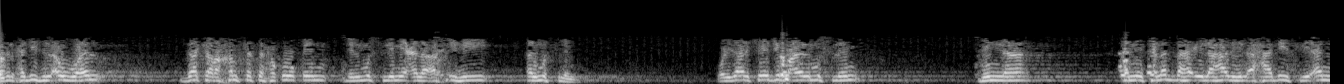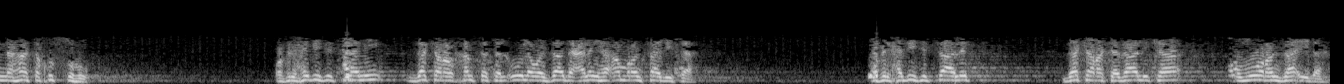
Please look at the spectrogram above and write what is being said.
وفي الحديث الأول ذكر خمسة حقوق للمسلم على أخيه المسلم. ولذلك يجب على المسلم منا أن يتنبه إلى هذه الأحاديث لأنها تخصه. وفي الحديث الثاني ذكر الخمسة الأولى وزاد عليها أمرا سادسا وفي الحديث الثالث ذكر كذلك أمورا زائدة.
